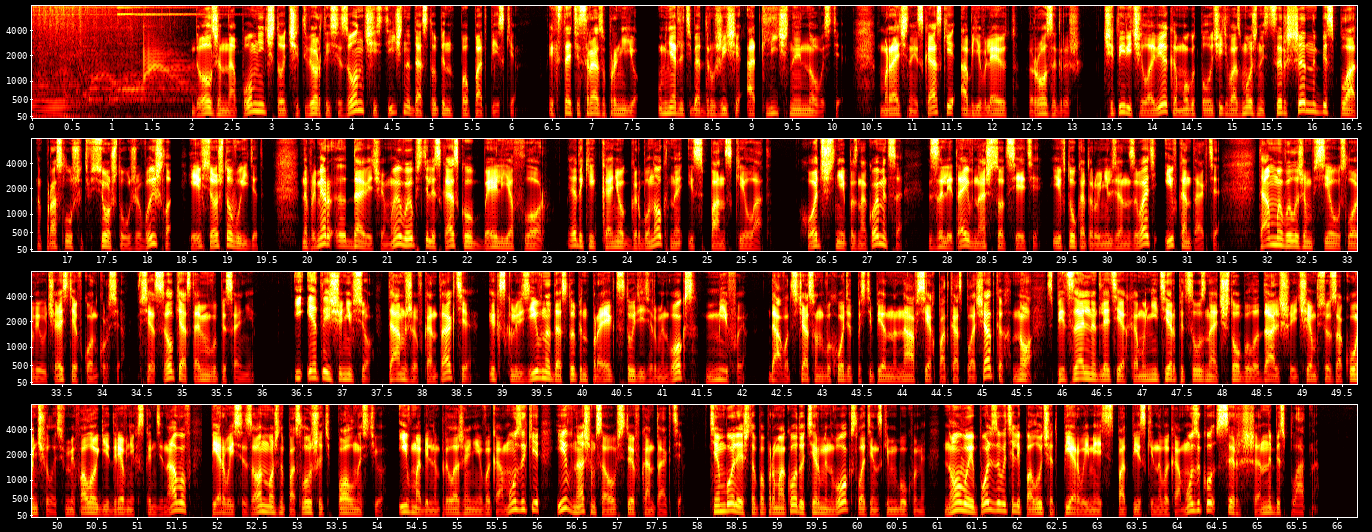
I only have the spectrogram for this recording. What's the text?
Должен напомнить, что четвертый сезон частично доступен по подписке. И, кстати, сразу про нее. У меня для тебя, дружище, отличные новости. Мрачные сказки объявляют розыгрыш. Четыре человека могут получить возможность совершенно бесплатно прослушать все, что уже вышло, и все, что выйдет. Например, э, Давича мы выпустили сказку «Белья Флор». Эдакий конек-горбунок на испанский лад. Хочешь с ней познакомиться — залетай в наши соцсети, и в ту, которую нельзя называть, и ВКонтакте. Там мы выложим все условия участия в конкурсе. Все ссылки оставим в описании. И это еще не все. Там же, ВКонтакте, эксклюзивно доступен проект студии Терминвокс «Мифы». Да, вот сейчас он выходит постепенно на всех подкаст-площадках, но специально для тех, кому не терпится узнать, что было дальше и чем все закончилось в мифологии древних скандинавов, первый сезон можно послушать полностью и в мобильном приложении ВК-музыки, и в нашем сообществе ВКонтакте. Тем более, что по промокоду TerminVox с латинскими буквами новые пользователи получат первый месяц подписки на ВК-музыку совершенно бесплатно.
